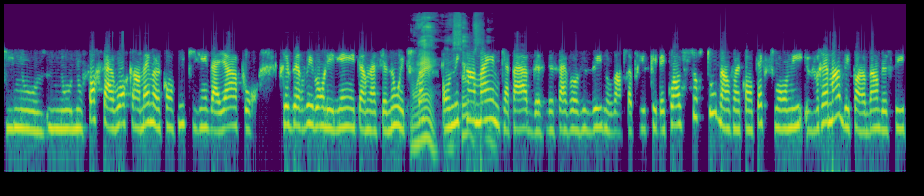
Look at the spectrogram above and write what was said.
qui nous, nous, nous forcent à avoir quand même un contenu qui vient d'ailleurs pour préserver bon les liens internationaux et tout ça, on est quand même capable de, de, favoriser nos entreprises québécoises, surtout dans un contexte où on est vraiment dépendant de ces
